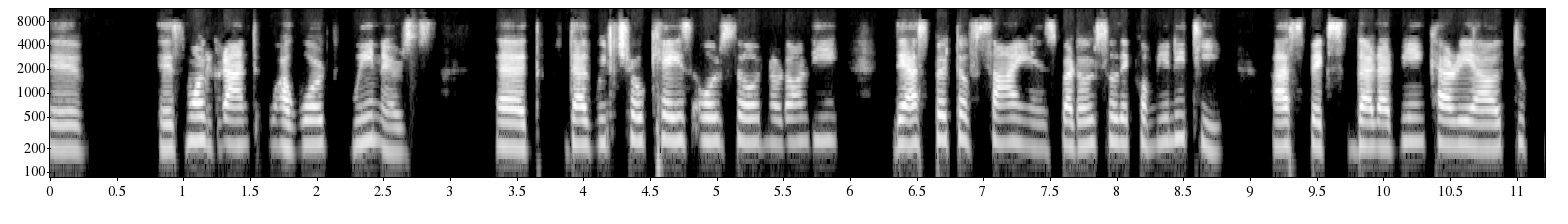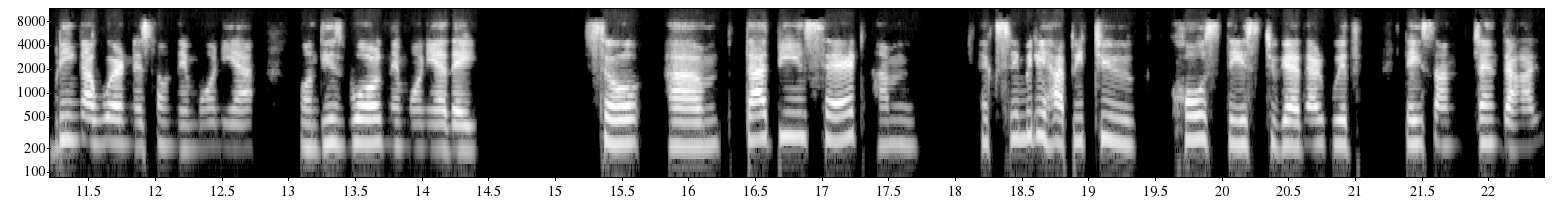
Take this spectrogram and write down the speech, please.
the, the small grant award winners uh, that will showcase also not only the aspect of science, but also the community aspects that are being carried out to bring awareness on pneumonia on this World Pneumonia Day. So um, that being said, I'm extremely happy to host this together with Leith Greenslade,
